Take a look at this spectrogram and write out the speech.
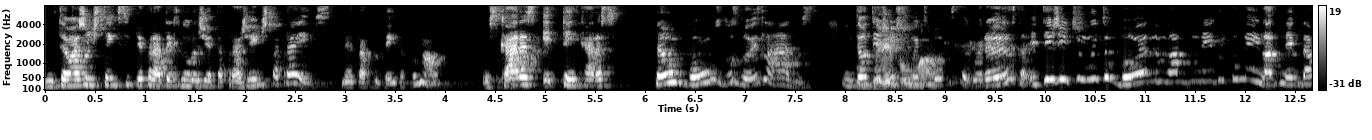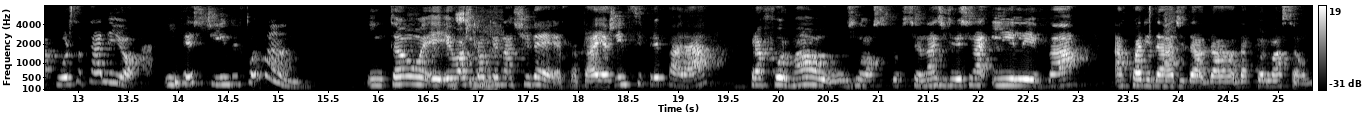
Então a gente tem que se preparar. A tecnologia está para a gente, está para eles, né? Tá para o bem, está para o mal. Os caras, tem caras tão bons dos dois lados. Então, tem gente muito boa em segurança e tem gente muito boa do lado negro também. O lado negro da força está ali, ó, investindo e formando. Então, eu acho que a alternativa é essa, tá? E a gente se preparar para formar os nossos profissionais, direcionar e elevar a qualidade da, da, da formação.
